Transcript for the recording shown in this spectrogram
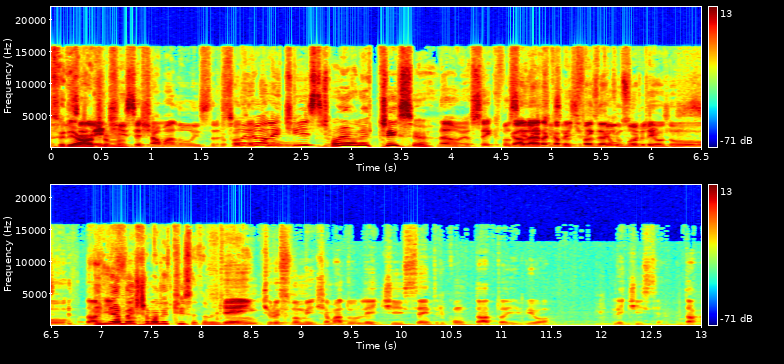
Seria se a ótimo. Letícia chamar no Instagram. Sou eu, a aqui o- Letícia. Sou eu, Letícia. Não, eu sei que você Galera, é Letícia. acabei de fazer aqui o sorteio Letícia. do, da e minha rifa. mãe chama Letícia também. Quem tirou esse nome chamado Letícia, entre em contato aí, viu? Ó. Letícia, tá?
